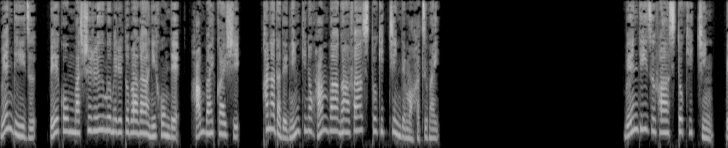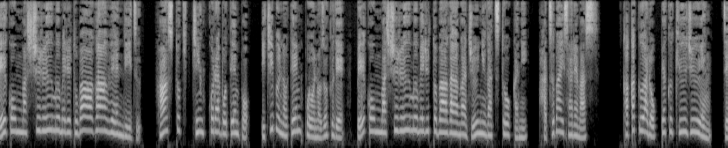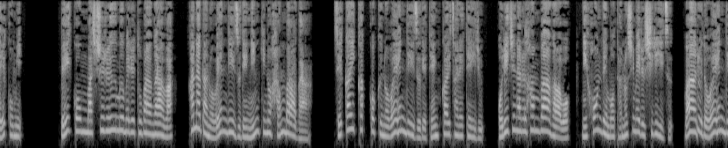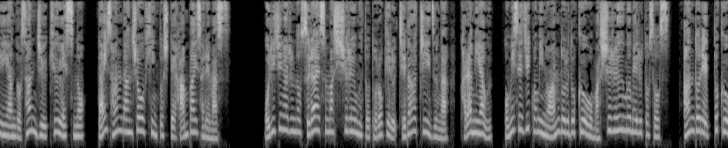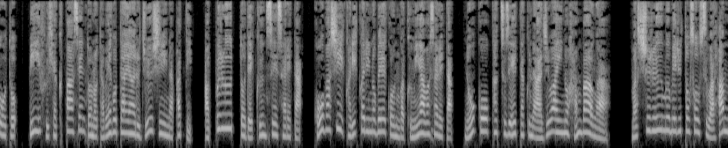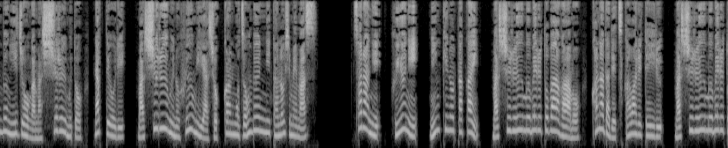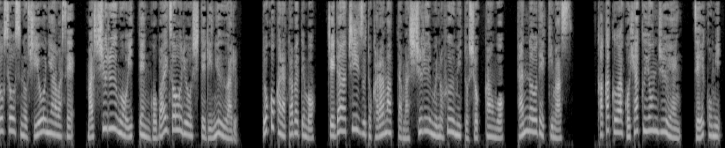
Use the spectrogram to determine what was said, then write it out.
ウェンディーズ、ベーコンマッシュルームメルトバーガー日本で販売開始。カナダで人気のハンバーガーファーストキッチンでも発売。ウェンディーズファーストキッチン、ベーコンマッシュルームメルトバーガーウェンディーズ、ファーストキッチンコラボ店舗、一部の店舗を除くで、ベーコンマッシュルームメルトバーガーが12月10日に発売されます。価格は690円、税込み。ベーコンマッシュルームメルトバーガーは、カナダのウェンディーズで人気のハンバーガー。世界各国のウェンディーズで展開されているオリジナルハンバーガーを日本でも楽しめるシリーズ、ワールドウェンディー 39S の第3弾商品として販売されます。オリジナルのスライスマッシュルームととろけるチェダーチーズが絡み合うお店仕込みのアンドルドクオーマッシュルームメルトソース、アンドレッドクオーとビーフ100%の食べ応えあるジューシーなパティ、アップルウッドで燻製された香ばしいカリカリのベーコンが組み合わされた濃厚かつ贅沢な味わいのハンバーガー。マッシュルームメルトソースは半分以上がマッシュルームとなっており、マッシュルームの風味や食感を存分に楽しめます。さらに、冬に人気の高いマッシュルームメルトバーガーもカナダで使われているマッシュルームメルトソースの使用に合わせ、マッシュルームを1.5倍増量してリニューアル。どこから食べても、チェダーチーズと絡まったマッシュルームの風味と食感を堪能できます。価格は540円、税込み。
